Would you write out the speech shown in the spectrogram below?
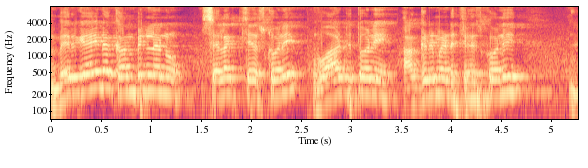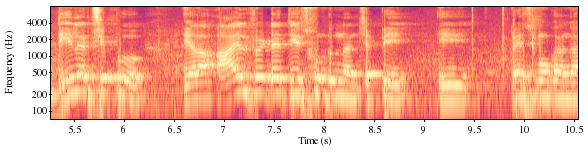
మెరుగైన కంపెనీలను సెలెక్ట్ చేసుకొని వాటితోని అగ్రిమెంట్ చేసుకొని డీలర్షిప్ ఇలా ఆయిల్ ఫెడ్ తీసుకుంటుందని చెప్పి ఈ ప్రెస్ ముఖంగా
